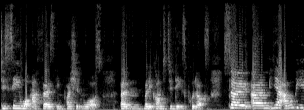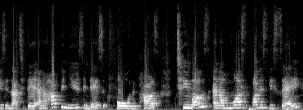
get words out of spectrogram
to see what my first impression was um, when it comes to these products so um, yeah I will be using that today and I have been using this for the past two months and I must honestly say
